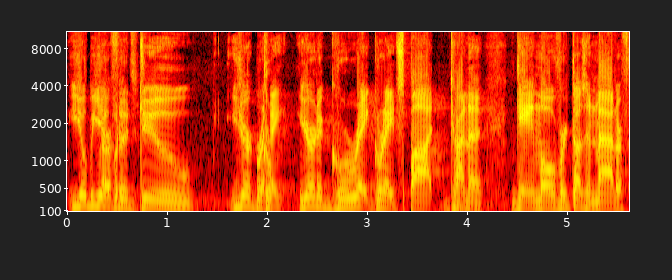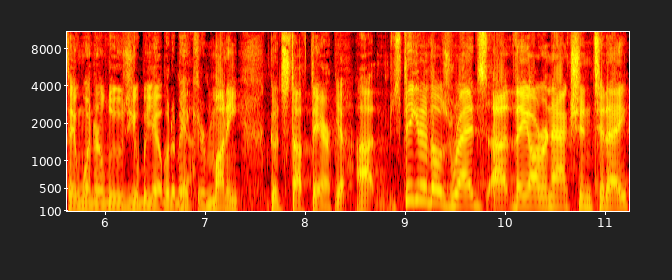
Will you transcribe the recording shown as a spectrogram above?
you'll be Perfect. able to do. You're great. You're in a great, great spot. Kind of mm-hmm. game over. It doesn't matter if they win or lose. You'll be able to make yeah. your money. Good stuff there. Yep. Uh, speaking of those Reds, uh, they are in action today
